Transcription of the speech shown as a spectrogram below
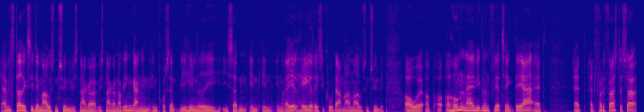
Jeg vil stadigvæk sige, at det er meget usandsynligt. Vi snakker, vi snakker nok ikke engang en, en procent. Vi er helt nede i, i sådan en, en, en reel halerisiko, der er meget, meget usandsynlig. Og, øh, og, og, og humlen er i virkeligheden flere ting. Det er, at at, at for det første, så,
